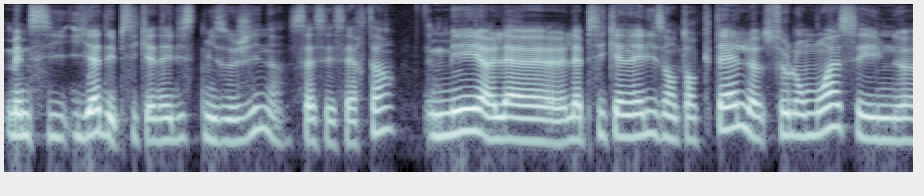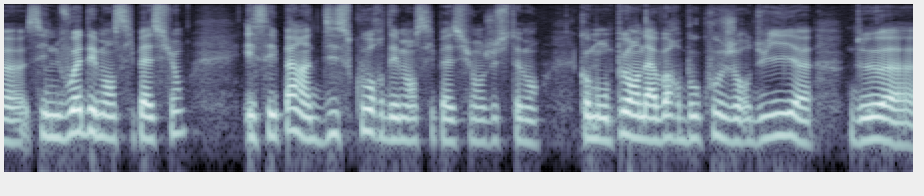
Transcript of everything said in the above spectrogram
même s'il y a des psychanalystes misogynes, ça c'est certain, mais la la psychanalyse en tant que telle, selon moi, c'est une, une voie d'émancipation et c'est pas un discours d'émancipation justement, comme on peut en avoir beaucoup aujourd'hui, de,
